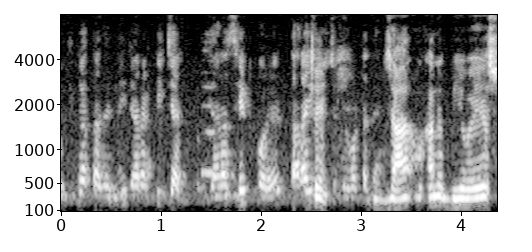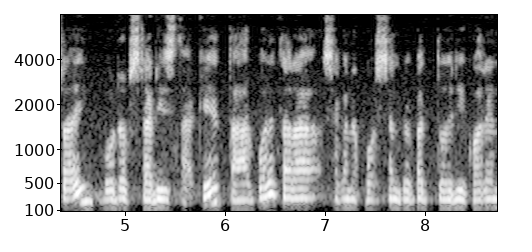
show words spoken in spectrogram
অধিকার তাদের নেই যারা টিচার যারা সেট করে তারাই কোয়েশ্চেন পেপারটা দেখে। যা ওখানে বিওএস হয় বোর্ড অফ স্টাডিজ থাকে তারপরে তারা সেখানে কোশ্চেন পেপার তৈরি করেন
